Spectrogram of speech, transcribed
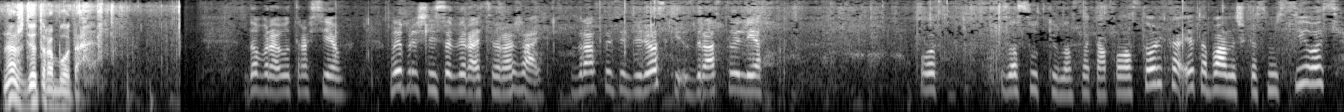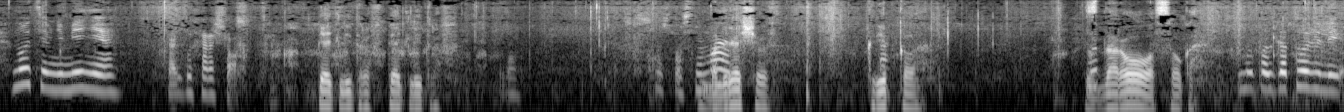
Нас ждет работа. Доброе утро всем. Мы пришли собирать урожай. Здравствуйте, березки, здравствуй, лес. Вот за сутки у нас накапало столько. Эта баночка сместилась, но тем не менее, как бы хорошо. 5 литров, 5 литров. Ну что, снимаем. Бодрящего, крепкого, здорового сока. Мы подготовили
